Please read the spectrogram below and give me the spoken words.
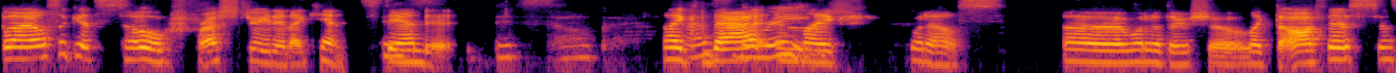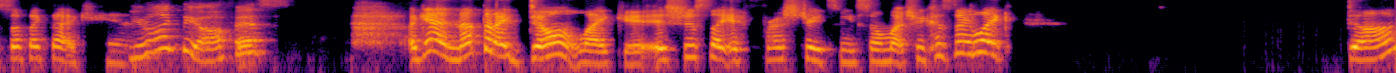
But I also get so frustrated. I can't stand It's- it. It's so good. Like that, and like what else? Uh, what other show? Like The Office and stuff like that. I can't. You don't like The Office? again, not that I don't like it. It's just like it frustrates me so much because they're like dumb.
